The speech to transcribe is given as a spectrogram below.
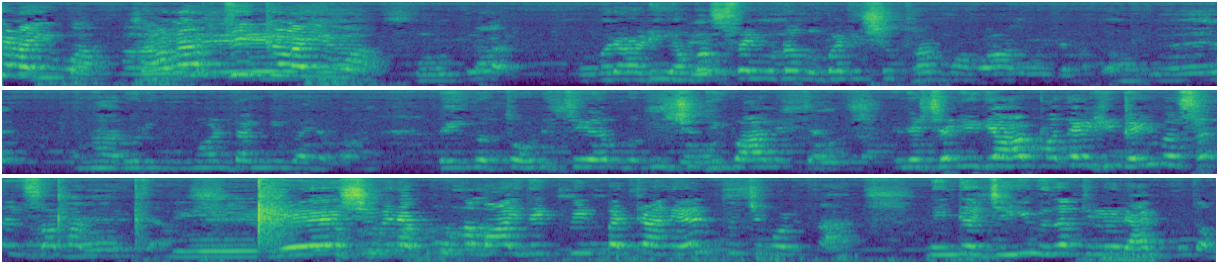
കളയുവാൻ തളർത്തി കളയുവാൻ പോരാടി അവസ്ഥയുണ്ടെന്ന് പരിശുദ്ധമാലോചന എന്നാൽ ഒരു മടങ്ങി വരവാൻ. ദൈവത്തോട് ചേർന്ന് വിശുദ്ധി പാലിച്ച് നിന്റെ ശരീരാത്മദേഹി ദൈവസനിൽ സമർപ്പിച്ച യേശുവിനെ പൂർണമായി പിൻപറ്റാൻ ഏൽപ്പിച്ചു കൊടുത്താൽ നിന്റെ ജീവിതത്തിൽ ഒരു അത്ഭുതം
